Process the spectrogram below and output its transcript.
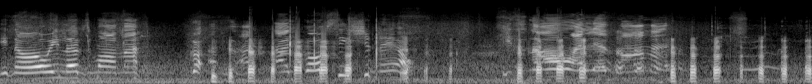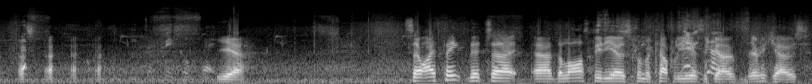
You know, he loves Mama. Go, I, I, go see Chanel. It's no, I love Mama. It's a big old. Yeah. So I think that uh, uh, the last video is from a couple of years ago. There he goes.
